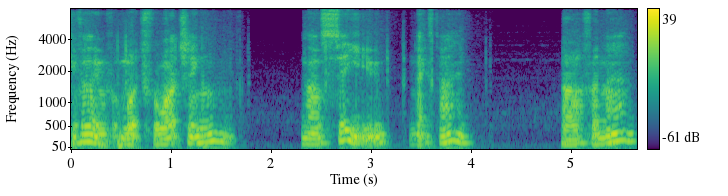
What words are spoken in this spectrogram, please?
you very much for watching, and I'll see you next time. Bye for now.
